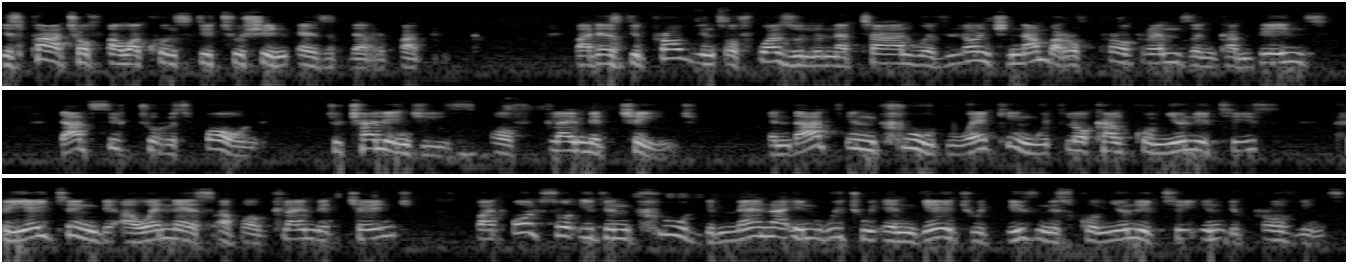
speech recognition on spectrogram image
is part of our constitution as the Republic. But as the province of KwaZulu-Natal, we've launched a number of programs and campaigns that seek to respond to challenges of climate change. And that include working with local communities, creating the awareness about climate change, but also it includes the manner in which we engage with business community in the province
